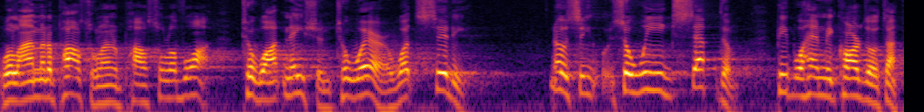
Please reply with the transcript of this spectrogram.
well, I'm an apostle. An apostle of what? To what nation? To where? What city? No, see, so we accept them. People hand me cards all the time.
